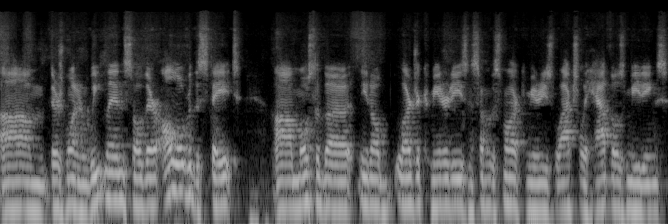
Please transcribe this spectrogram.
um, there's one in Wheatland. So they're all over the state. Um, most of the you know larger communities and some of the smaller communities will actually have those meetings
